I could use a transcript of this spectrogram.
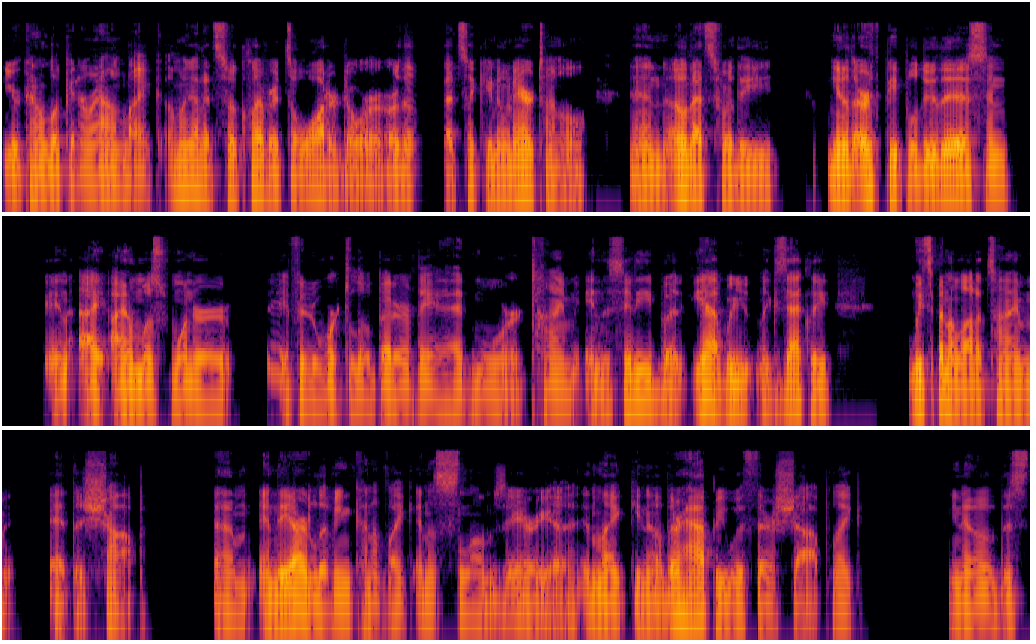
you're kind of looking around like oh my god that's so clever it's a water door or the, that's like you know an air tunnel and oh that's where the you know the earth people do this and and i i almost wonder if it had worked a little better if they had more time in the city but yeah we exactly we spent a lot of time at the shop um and they are living kind of like in a slums area and like you know they're happy with their shop like you know this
